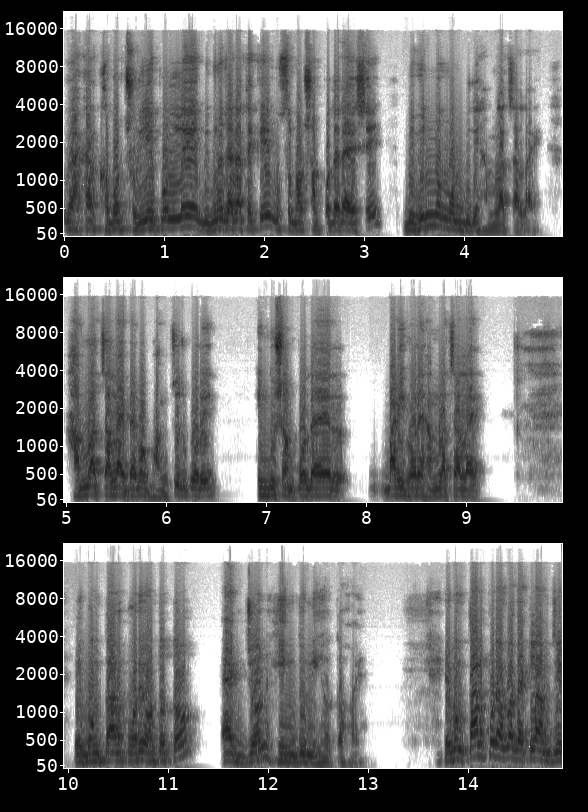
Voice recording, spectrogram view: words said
রাখার খবর ছড়িয়ে পড়লে বিভিন্ন জায়গা থেকে মুসলমান সম্প্রদায়রা এসে বিভিন্ন মন্দিরে হামলা চালায়। হামলা চালায় ব্যাপক ভাঙচুর করে, হিন্দু সম্প্রদায়ের বাড়ি ঘরে হামলা চালায় এবং তারপরে অন্তত একজন হিন্দু নিহত হয়। এবং তারপরে আমরা দেখলাম যে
